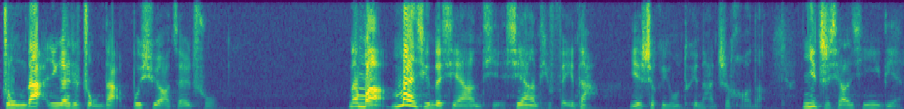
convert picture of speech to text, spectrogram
肿大应该是肿大，不需要摘除。那么慢性的腺样体腺样体肥大也是可以用推拿治好的。你只相信一点，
